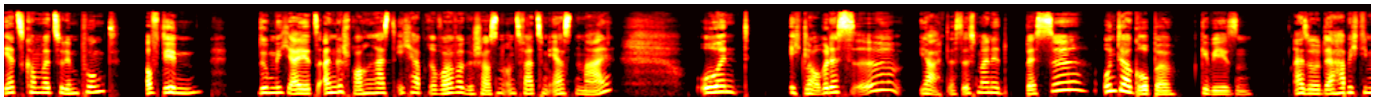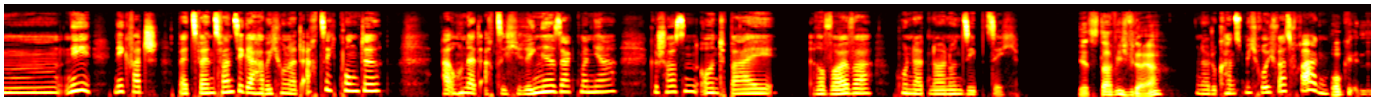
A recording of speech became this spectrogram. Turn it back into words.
jetzt kommen wir zu dem Punkt, auf den du mich ja jetzt angesprochen hast. Ich habe Revolver geschossen und zwar zum ersten Mal. Und ich glaube, das, äh, ja, das ist meine beste Untergruppe gewesen. Also da habe ich die, nee, nee, Quatsch, bei 22er habe ich 180 Punkte, äh, 180 Ringe, sagt man ja, geschossen und bei Revolver 179. Jetzt darf ich wieder, ja? Na, du kannst mich ruhig was fragen. Okay,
